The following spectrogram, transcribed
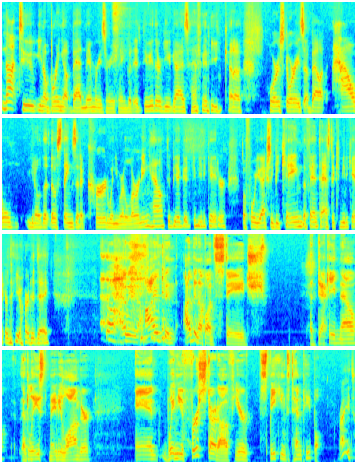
not to you know bring up bad memories or anything, but it, do either of you guys have any kind of horror stories about how you know the, those things that occurred when you were learning how to be a good communicator before you actually became the fantastic communicator that you are today well i mean i've been i've been up on stage a decade now at least maybe longer and when you first start off you're speaking to 10 people Right.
